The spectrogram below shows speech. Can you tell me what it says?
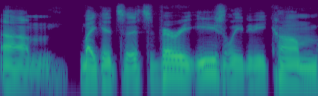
Um, like it's it's very easily to become,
